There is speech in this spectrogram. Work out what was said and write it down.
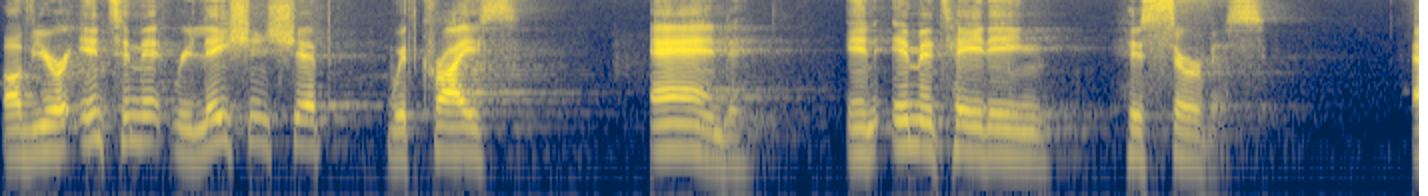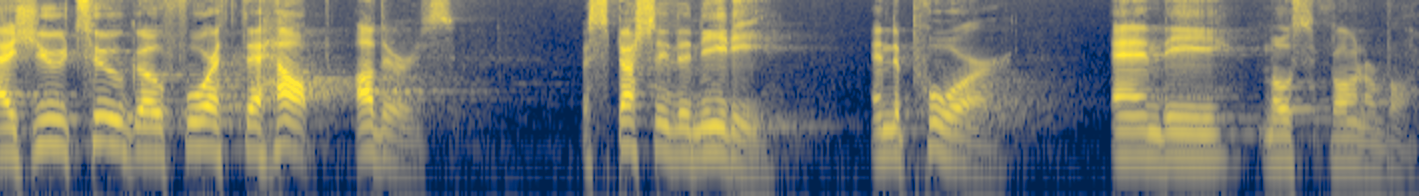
of your intimate relationship with Christ and in imitating his service as you too go forth to help others, especially the needy and the poor and the most vulnerable.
